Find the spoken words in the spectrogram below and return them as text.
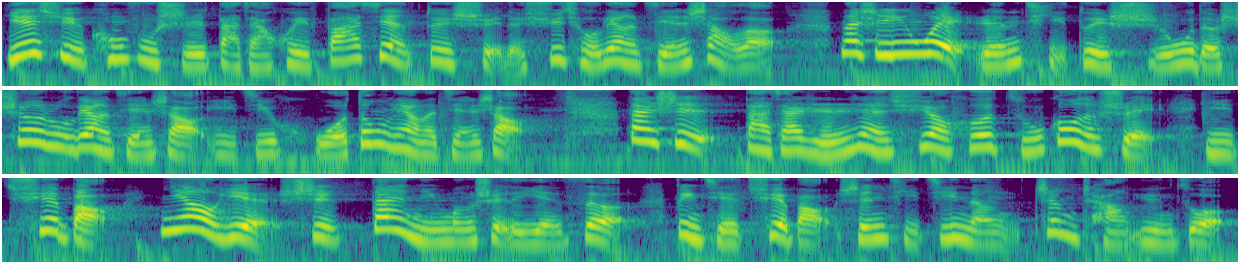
也许空腹时大家会发现对水的需求量减少了，那是因为人体对食物的摄入量减少以及活动量的减少。但是大家仍然需要喝足够的水，以确保尿液是淡柠檬水的颜色，并且确保身体机能正常运作。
